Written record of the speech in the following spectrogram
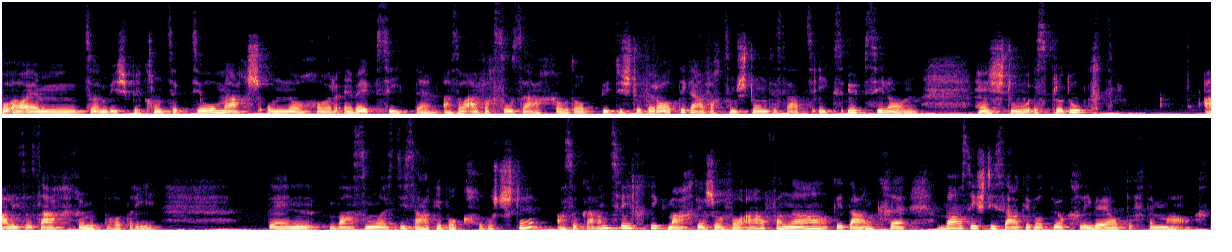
ähm, zum Beispiel Konzeption machst und nachher eine Webseite. Also einfach so Sachen. Oder bietest du Beratung einfach zum Stundensatz XY? Hast du ein Produkt? Alle so Sachen kommen da drin. Dann, was muss dein Angebot kosten? Also ganz wichtig, mach dir schon von Anfang an Gedanken, was ist dein Angebot wirklich wert auf dem Markt?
